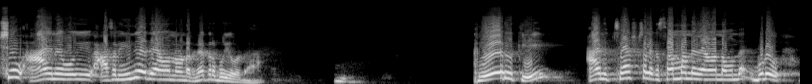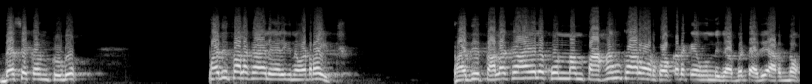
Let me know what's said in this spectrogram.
చెవు ఆయన పోయి- అసలు ఇనేది ఏమన్నా ఉండదు నిద్రపోయేవాడా? పేరుకి ఆయన చేష్టలకు సంబంధం ఏమన్నా ఉందా? ఇప్పుడు దశకంఠుడు పది తలకాయలు కలిగిన వాడు రైట్ పది తలకాయలకు ఉన్నంత అహంకారం వాడికి ఒక్కడికే ఉంది కాబట్టి అది అర్థం.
